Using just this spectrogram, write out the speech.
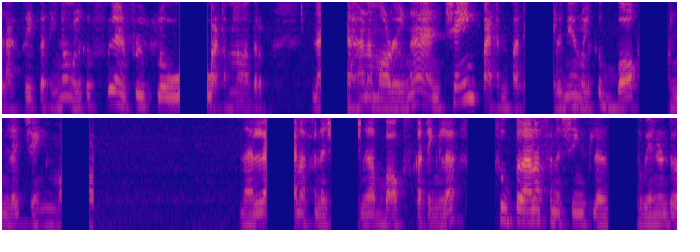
பேக் சைட் பார்த்தீங்கன்னா உங்களுக்கு ஃபுல் அண்ட் ஃபுல் க்ளோ பேட்டர்ன்லாம் வந்துடும் அழகான மாடலுங்க அண்ட் செயின் பேட்டர்ன் பார்த்தீங்கன்னா அதுவுமே உங்களுக்கு பாக்ஸிங்கில் செயின் மாடல் நல்ல ஃபினிஷிங்க பாக்ஸ் கட்டிங்கில் சூப்பரான ஃபினிஷிங்ஸில் வேணுன்ற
